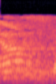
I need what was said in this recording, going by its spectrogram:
Well,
